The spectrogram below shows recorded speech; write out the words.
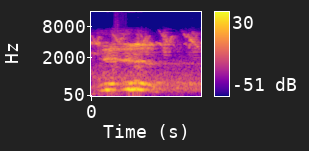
Yeah.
